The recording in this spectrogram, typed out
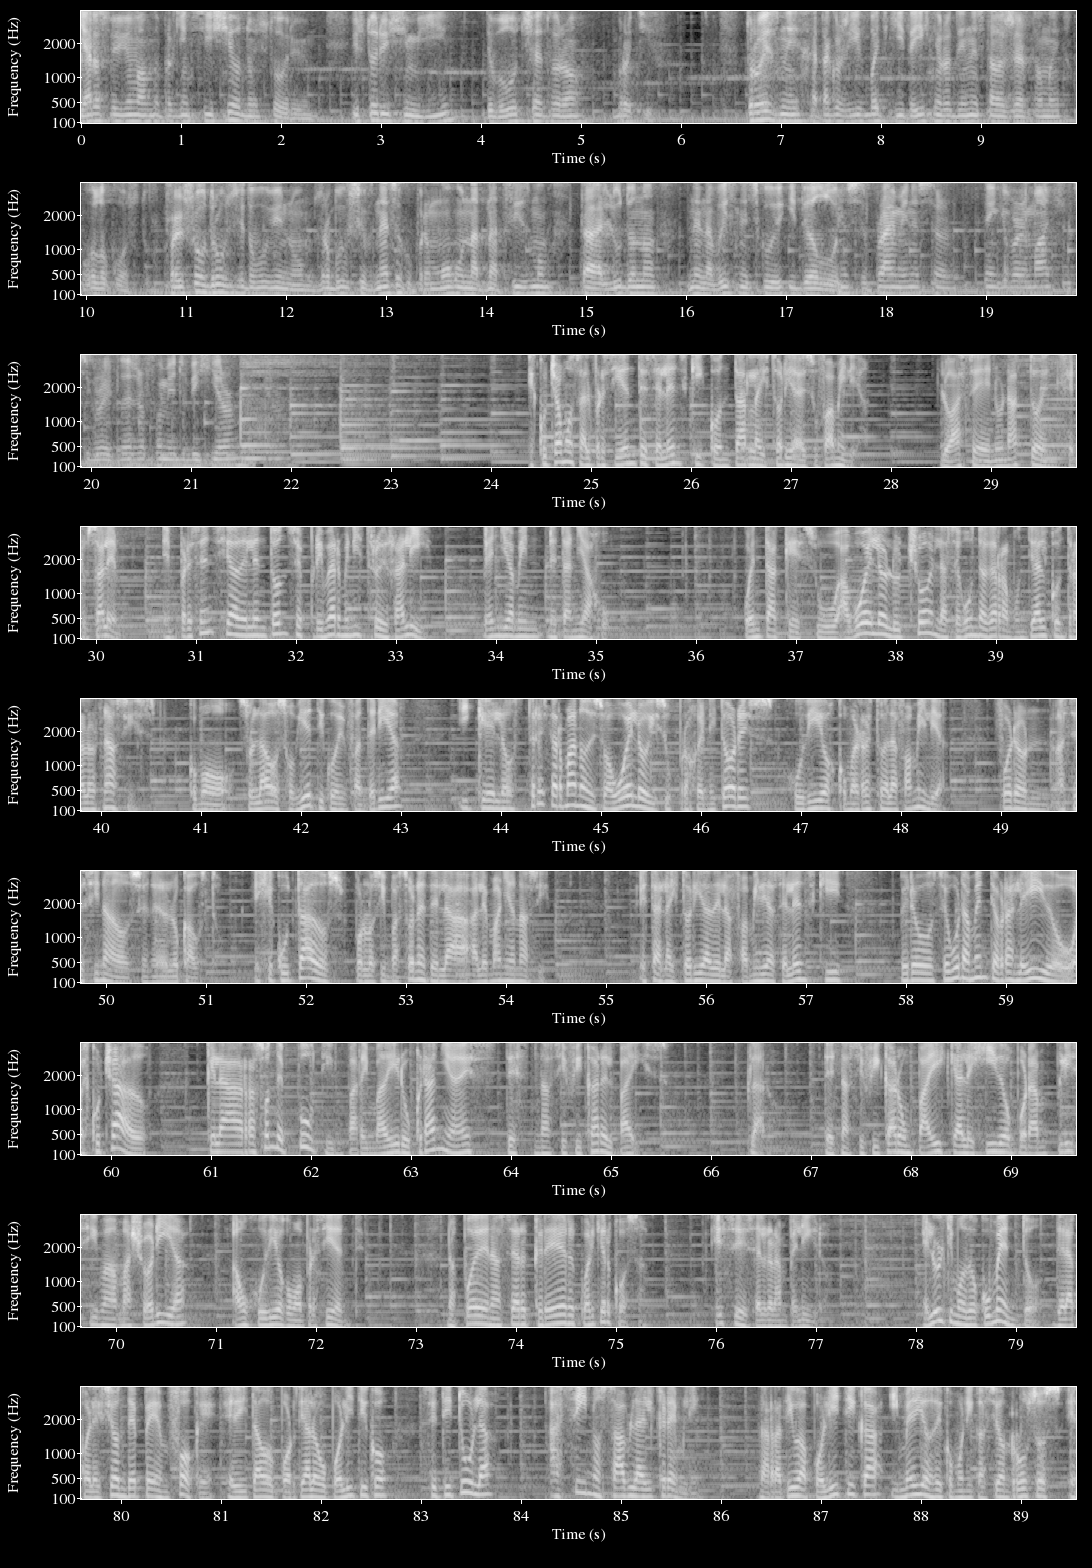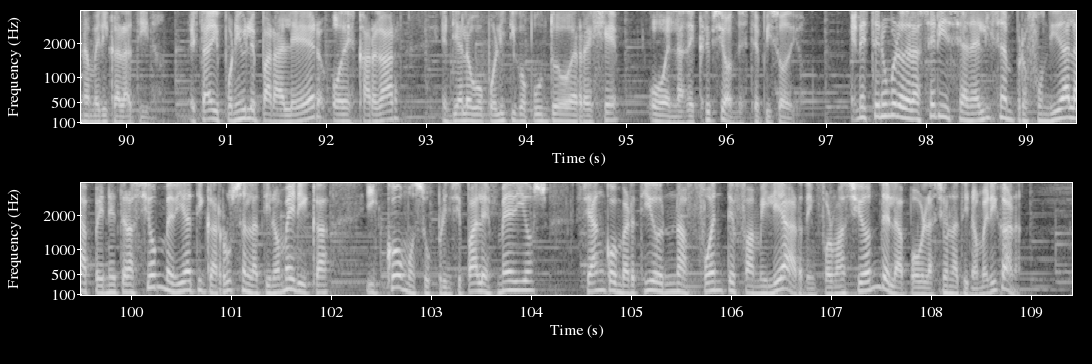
Я розповім вам наприкінці ще одну історію: історію сім'ї, де було четверо братів. Троє з них, а також їх батьки та їхні родини стали жертвами Голокосту. Пройшов Другу світову війну, зробивши внесок у перемогу над нацизмом та людоно-ненависницькою ідеологією. Mr. Prime Minister, thank you very much. It's a great pleasure for me to be here. Escuchamos al presidente Zelensky contar la historia de su familia. Lo hace en un acto en Jerusalén, en presencia del entonces primer ministro israelí, Benjamin Netanyahu. Cuenta que su abuelo luchó en la Segunda Guerra Mundial contra los nazis como soldado soviético de infantería y que los tres hermanos de su abuelo y sus progenitores, judíos como el resto de la familia, fueron asesinados en el holocausto, ejecutados por los invasores de la Alemania nazi. Esta es la historia de la familia Zelensky pero seguramente habrás leído o escuchado que la razón de Putin para invadir Ucrania es desnazificar el país. Claro, desnazificar un país que ha elegido por amplísima mayoría a un judío como presidente. Nos pueden hacer creer cualquier cosa. Ese es el gran peligro. El último documento de la colección DP Enfoque, editado por Diálogo Político, se titula Así nos habla el Kremlin narrativa política y medios de comunicación rusos en América Latina. Está disponible para leer o descargar en dialogopolitico.org o en la descripción de este episodio. En este número de la serie se analiza en profundidad la penetración mediática rusa en Latinoamérica y cómo sus principales medios se han convertido en una fuente familiar de información de la población latinoamericana.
